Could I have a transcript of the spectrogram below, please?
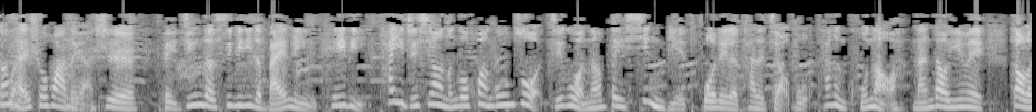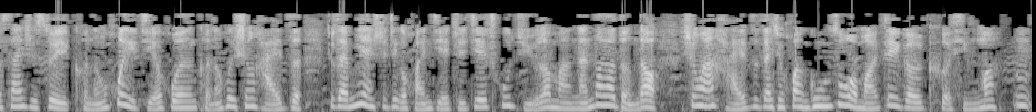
刚才说话的呀是北京的 CBD 的白领 k a t i e 她一直希望能够换工作，结果呢被性别拖累了她的脚步，她很苦恼啊！难道因为到了三十岁可能会结婚，可能会生孩子，就在面试这个环节直接出局了吗？难道要等到生完孩子再去换工作吗？这个可行吗？嗯，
